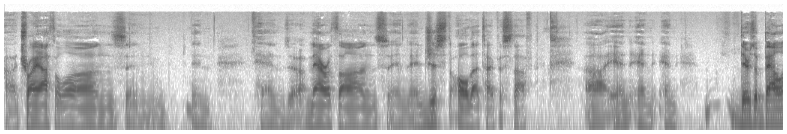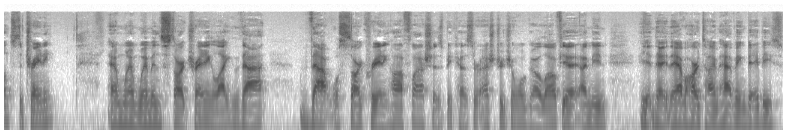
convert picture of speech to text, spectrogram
uh, triathlons and and and uh, marathons and, and just all that type of stuff. Uh, and, and, and there's a balance to training. And when women start training like that, that will start creating hot flashes because their estrogen will go low. If you, I mean, they, they have a hard time having babies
